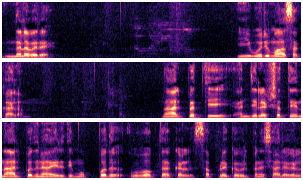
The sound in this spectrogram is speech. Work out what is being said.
ഇന്നലെ വരെ ഈ ഒരു മാസക്കാലം നാൽപ്പത്തി അഞ്ച് ലക്ഷത്തി നാൽപ്പതിനായിരത്തി മുപ്പത് ഉപഭോക്താക്കൾ സപ്ലൈകോ വിൽപ്പനശാലകളിൽ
